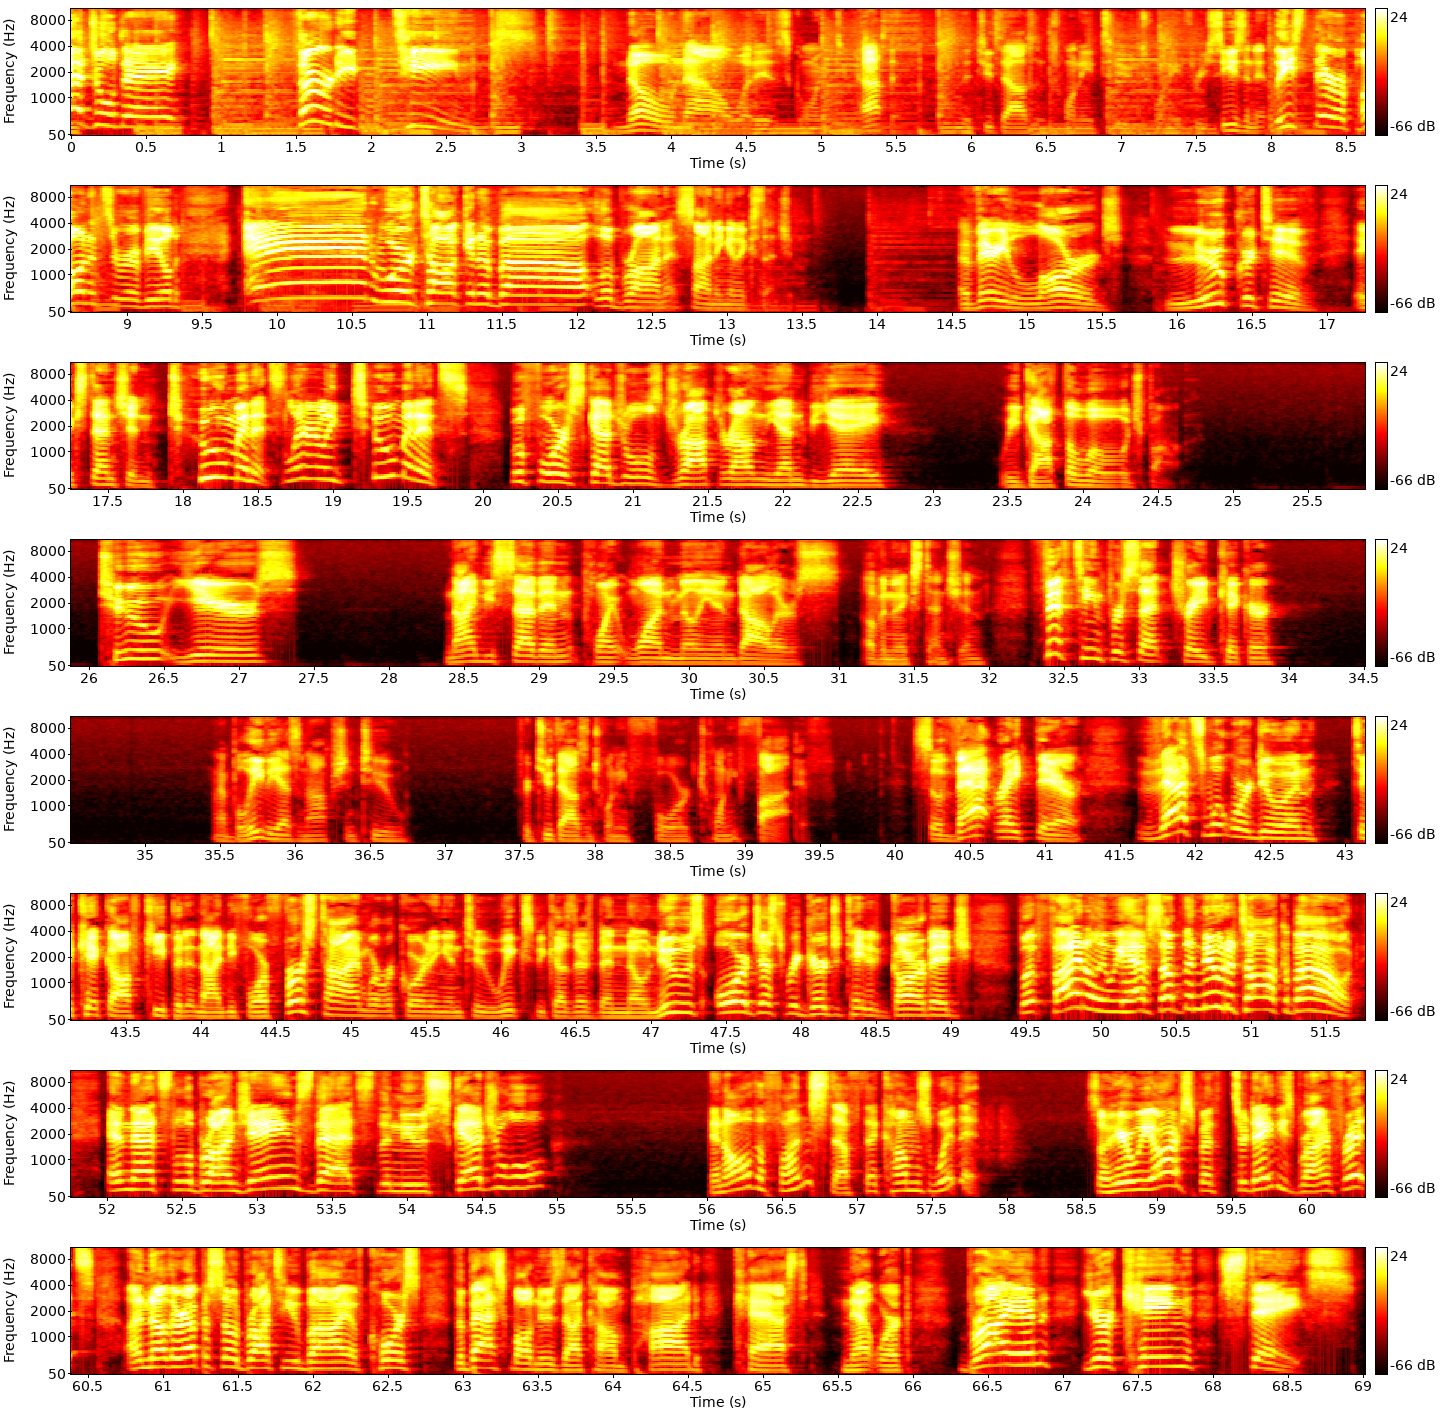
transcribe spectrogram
Schedule day. 30 teams know now what is going to happen in the 2022-23 season. At least their opponents are revealed. And we're talking about LeBron signing an extension. A very large, lucrative extension. Two minutes, literally two minutes before schedules dropped around the NBA, we got the Woj bomb. Two years, $97.1 million of an extension, 15% trade kicker. I believe he has an option too for 2024 25. So that right there, that's what we're doing to kick off Keep It at 94. First time we're recording in two weeks because there's been no news or just regurgitated garbage. But finally, we have something new to talk about. And that's LeBron James. That's the new schedule and all the fun stuff that comes with it. So here we are, Spencer Davies, Brian Fritz. Another episode brought to you by, of course, the basketballnews.com podcast network. Brian, your king stays.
